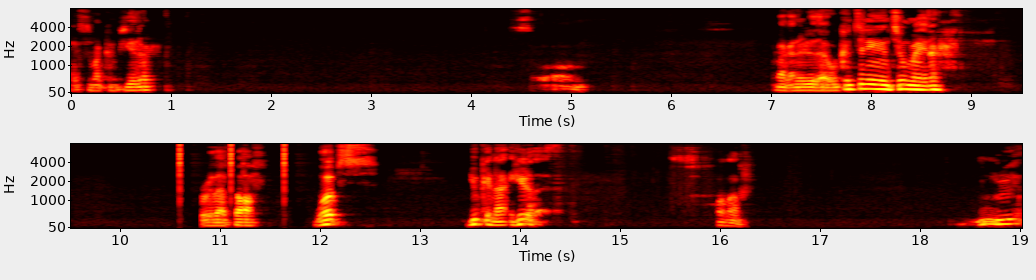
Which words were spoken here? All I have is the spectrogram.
next to my computer. So um, we're not gonna do that. We're continuing Tomb Raider. Where we left off. Whoops. You cannot hear that. Hold on. Mm,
